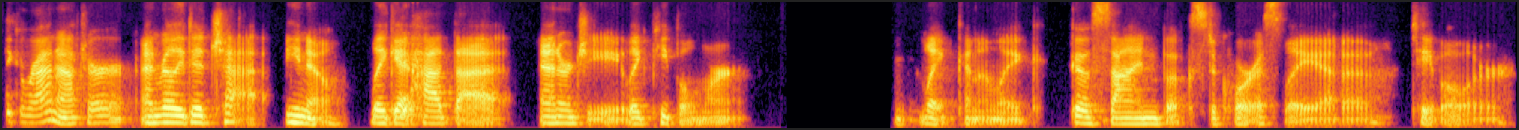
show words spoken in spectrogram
stick around after and really did chat, you know, like it had that energy. Like people weren't like kind of like go sign books decorously at a table or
